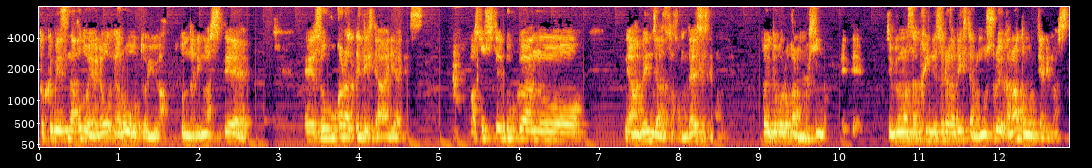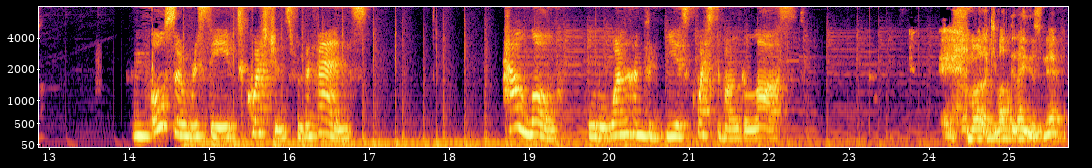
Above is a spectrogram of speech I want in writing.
特別なことをやろうやろうということになりまして、えー、そこから出てきたアイデアです。まあ、そして僕はあの、ね、アベンジャーズとかも大好きなので、そういうところからもヒントを得て、自分の作品でそれができたら面白いかなと思ってやりました。We've also received questions from the fans. How long will the 100 years quest manga last? えー、まだ決まってないですね。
